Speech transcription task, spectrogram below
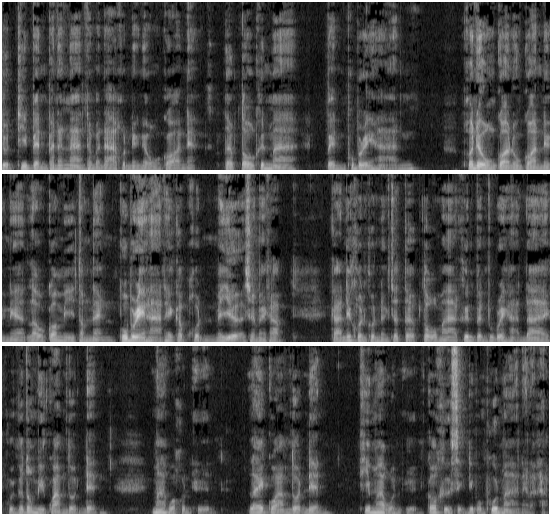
จุดที่เป็นพนักงงานธรรมดาคนหนึ่งในองค์กรเนี่ยเติบโตขึ้นมาเป็นผู้บริหาร เพราะในองค์กรองค์กรหนึ่งเนี่ยเราก็มีตำแหน่งผู้บริหารให้กับคนไม่เยอะใช่ไหมครับ การที่คนคนหนึ่งจะเติบโตมาขึ้นเป็นผู้บริหารได้ คุณก็ต้องมีความโดดเด่นมากกว่าคนอื่น และความโดดเด่นที่มากกว่าคนอื่น ก็คือสิ่งที่ผมพูดมาเนี่ยแหละครับ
